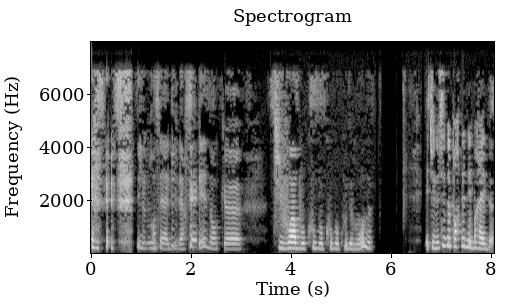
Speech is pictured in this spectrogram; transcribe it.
L'Île-de-France, c'est la diversité. Donc, euh, tu vois beaucoup, beaucoup, beaucoup de monde. Et tu décides de porter des braids.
